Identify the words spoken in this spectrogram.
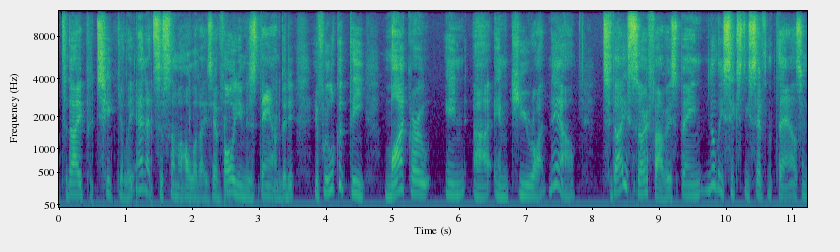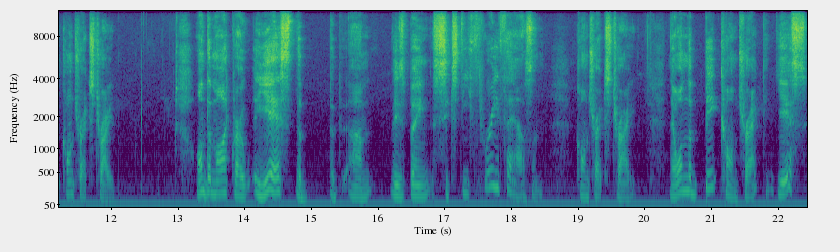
today particularly and it's the summer holidays our volume is down but if we look at the micro in uh, MQ right now today so far there's been nearly 67,000 contracts trade. On the micro yes the um, there's been 63,000 contracts trade. Now on the big contract yes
